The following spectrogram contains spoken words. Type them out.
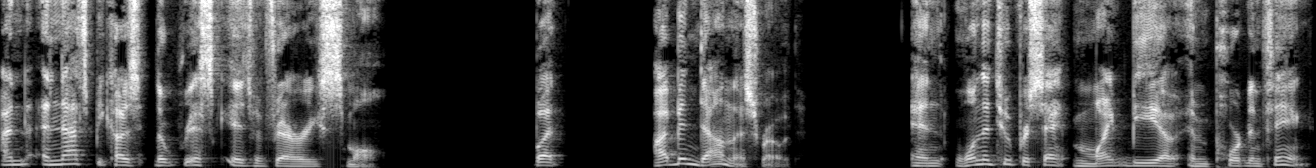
And, and that's because the risk is very small. But I've been down this road. And 1% to 2% might be an important thing.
